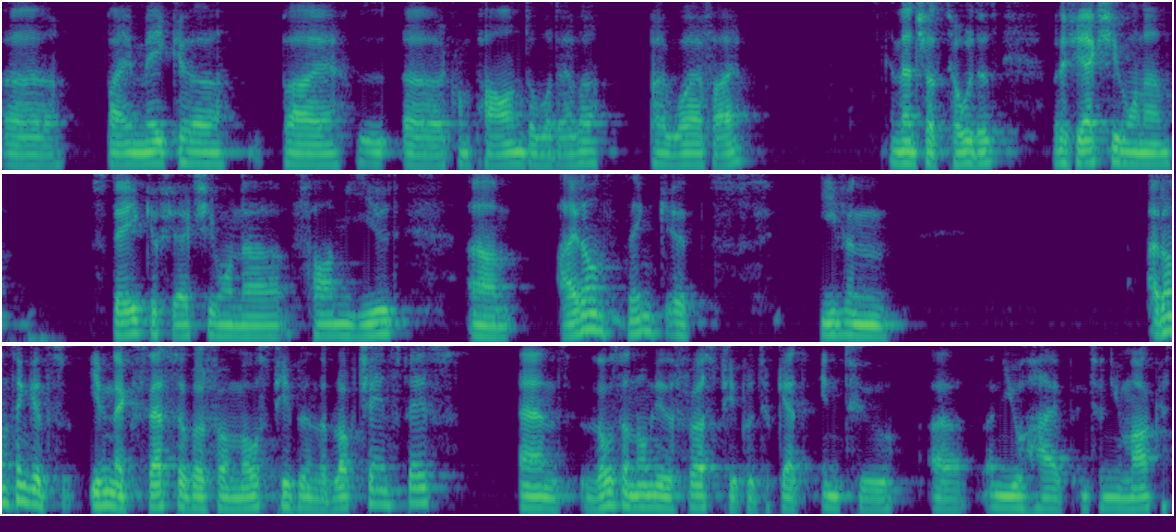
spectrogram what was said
uh, buy Maker, buy uh, Compound or whatever, buy YFI, and then just hold it. But if you actually want to stake, if you actually want to farm yield, um, I don't think it's even I don't think it's even accessible for most people in the blockchain space. And those are normally the first people to get into a, a new hype, into a new market,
